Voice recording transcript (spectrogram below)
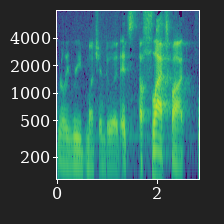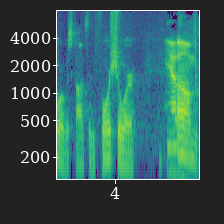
really read much into it. It's a flat spot for Wisconsin for sure. Yeah. Um,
